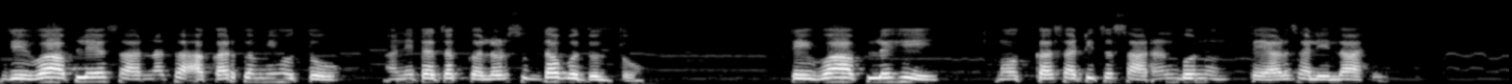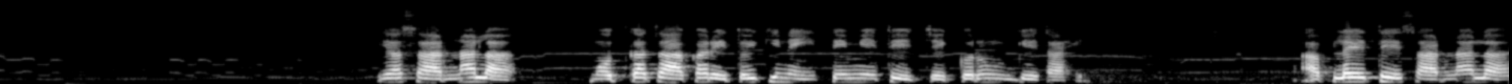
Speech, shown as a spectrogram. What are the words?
जेव्हा आपल्या या सारणाचा आकार कमी होतो आणि त्याचा कलर सुद्धा बदलतो तेव्हा आपलं हे मोदकासाठीचं सारण बनून तयार झालेलं आहे. या सारणाला मोदकाचा आकार येतोय की नाही ते मी येथे चेक करून घेत आहे. आपल्या येथे सारणाला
